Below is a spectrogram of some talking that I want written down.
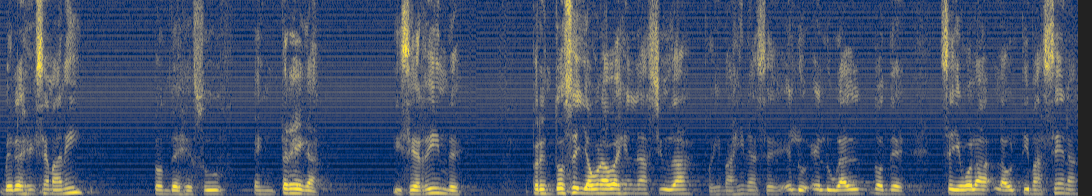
ver el Getsemaní, donde Jesús entrega y se rinde. Pero entonces ya una vez en la ciudad, pues imagínense el, lugar donde se llevó la, última cena,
